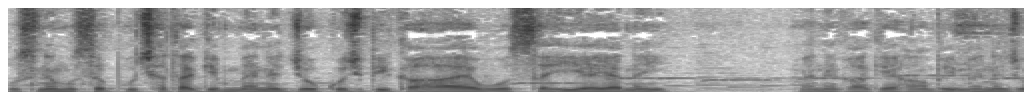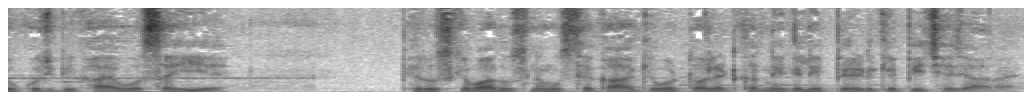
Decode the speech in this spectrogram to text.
उसने मुझसे पूछा था कि मैंने जो कुछ भी कहा है वो सही है या नहीं। मैंने कहा कि हाँ भाई, मैंने जो कुछ भी है वो सही है। फिर उसके बाद उसने मुझसे कहा कि वो टॉयलेट करने के लिए पेड़ के पीछे जा रहा है।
